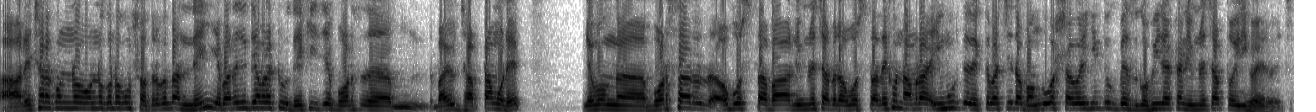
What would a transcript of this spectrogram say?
আর এছাড়া কোনো, অন্য কোনো রকম সতর্কতা নেই। এবারে যদি আমরা একটু দেখি যে বর্ষা বায়ুর ঝাপটা মোড়ে এবং বর্ষার অবস্থা বা নিম্নচাপের অবস্থা, দেখুন আমরা এই মুহূর্তে দেখতে পাচ্ছি এটা বঙ্গোপসাগরে কিন্তু বেশ গভীর একটা নিম্নচাপ তৈরি হয়ে রয়েছে।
